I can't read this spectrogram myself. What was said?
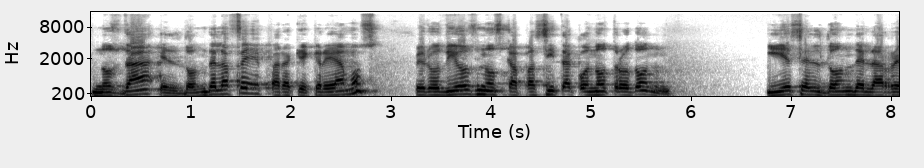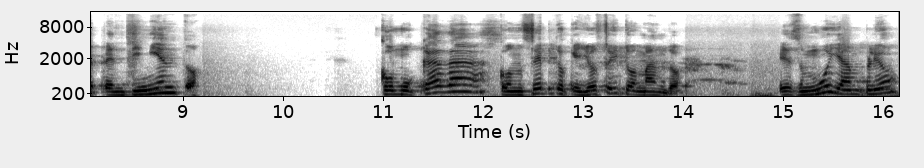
nos da el don de la fe para que creamos, pero Dios nos capacita con otro don, y es el don del arrepentimiento. Como cada concepto que yo estoy tomando es muy amplio,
